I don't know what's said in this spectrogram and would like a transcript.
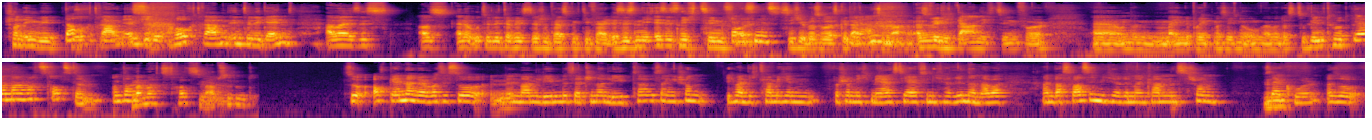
schon irgendwie Doch, hochtrabend, intelligent, hochtrabend intelligent, aber es ist aus einer utilitaristischen Perspektive halt. Es ist, nicht, es ist nicht sinnvoll, ja, ist, sich über sowas Gedanken ja. zu machen. Also wirklich gar nicht sinnvoll. Äh, und am Ende bringt man sich nur um, wenn man das zu viel tut. Ja, aber man macht es trotzdem. Und dann, man macht es trotzdem, absolut. So, auch generell, was ich so in meinem Leben bis jetzt schon erlebt habe, ist eigentlich schon, ich meine, ich kann mich in wahrscheinlich mehr als die Hälfte nicht erinnern, aber an das, was ich mich erinnern kann, ist schon sehr mhm. cool. Also,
